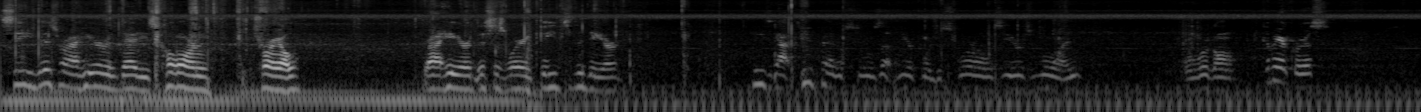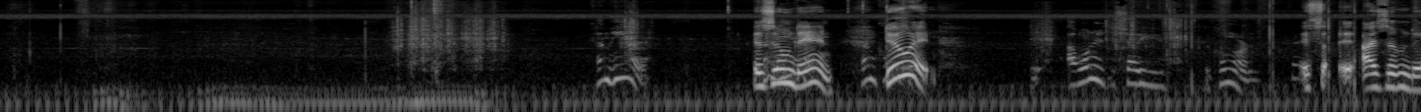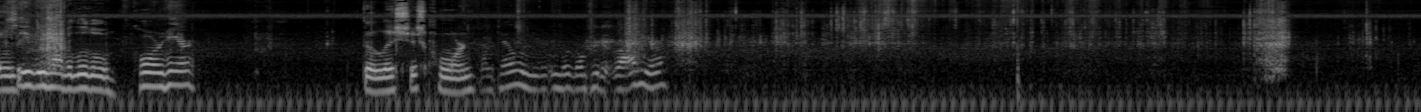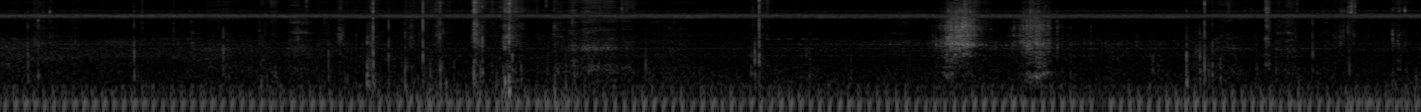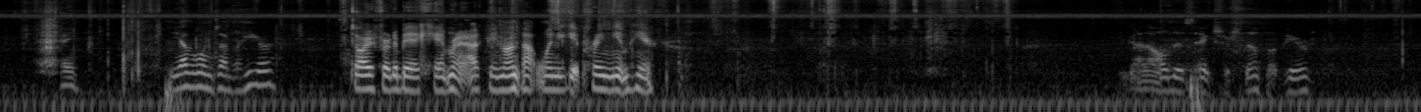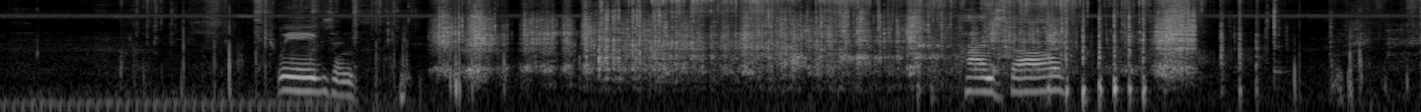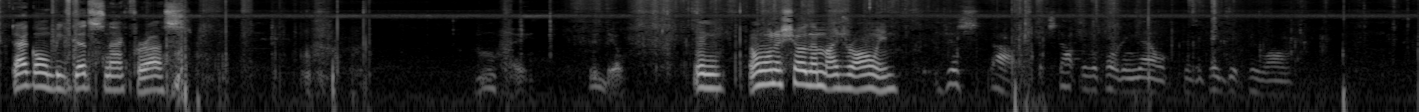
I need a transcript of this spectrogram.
See, this right here is Daddy's corn trail. Right here, this is where he feeds the deer. He's got two pedestals up here for the squirrels. Here's one. And we're going, to... come here, Chris. Come here. It's zoomed in. Do it. I wanted to show you the corn. It's. It, I zoomed in. See, we have a little corn here. Delicious corn. I'm telling you, and we're gonna put it right here. Okay. The other one's over here. Sorry for the bad camera acting on that one. You get premium here. Got all this extra stuff up here. Twigs and pine straw. That gonna be good snack for us. Good deal. And I want to show them my drawing. Just stop. Stop the recording now because it can't get too long.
